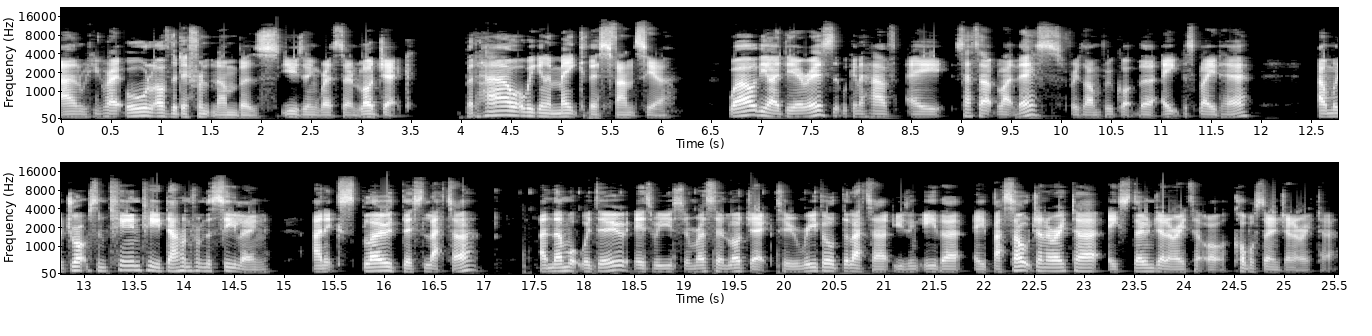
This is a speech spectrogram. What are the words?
and we can create all of the different numbers using redstone logic. But how are we going to make this fancier? Well, the idea is that we're going to have a setup like this. For example, we've got the 8 displayed here, and we'll drop some TNT down from the ceiling and explode this letter and then what we do is we use some redstone logic to rebuild the letter using either a basalt generator, a stone generator, or a cobblestone generator.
